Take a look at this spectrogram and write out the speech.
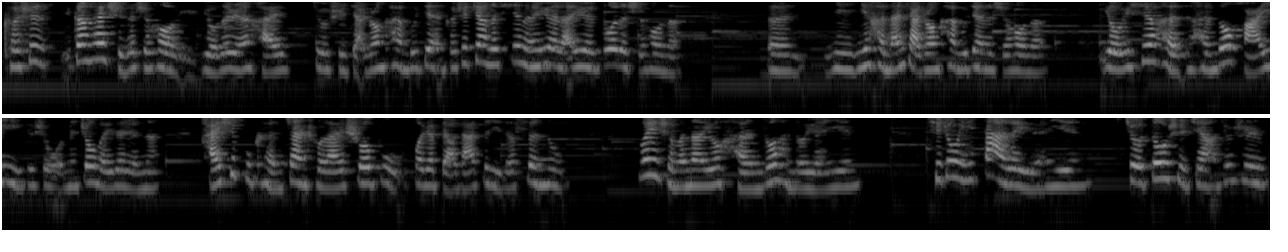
可是刚开始的时候，有的人还就是假装看不见。可是这样的新闻越来越多的时候呢，嗯，你你很难假装看不见的时候呢，有一些很很多华裔，就是我们周围的人呢。还是不肯站出来说不，或者表达自己的愤怒，为什么呢？有很多很多原因，其中一大类原因就都是这样，就是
